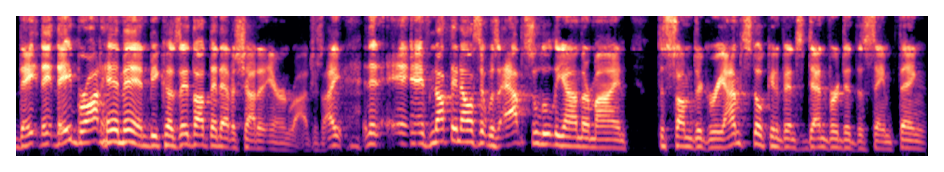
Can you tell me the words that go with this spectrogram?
they, they they brought him in because they thought they'd have a shot at Aaron Rodgers. I if nothing else, it was absolutely on their mind to some degree. I'm still convinced Denver did the same thing.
